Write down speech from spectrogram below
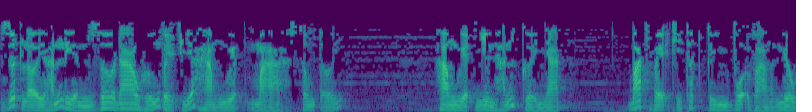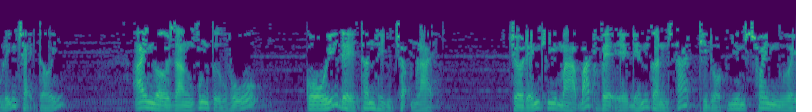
Dứt lời hắn liền dơ đao hướng về phía Hàm Nguyệt mà xông tới. Hàm Nguyệt nhìn hắn cười nhạt, bát vệ thì thất kinh vội vàng liều lĩnh chạy tới. Ai ngờ rằng Phương Tử Vũ cố ý để thân hình chậm lại. Chờ đến khi mà bát vệ đến gần sát thì đột nhiên xoay người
